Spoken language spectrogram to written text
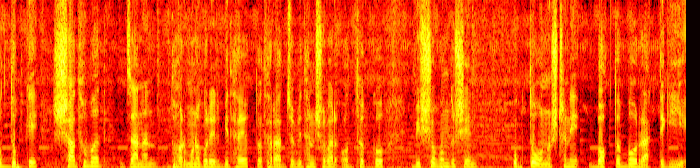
উদ্যোগকে সাধুবাদ জানান ধর্মনগরের বিধায়ক তথা রাজ্য বিধানসভার অধ্যক্ষ বিশ্ববন্ধু সেন। উক্ত অনুষ্ঠানে বক্তব্য রাখতে গিয়ে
